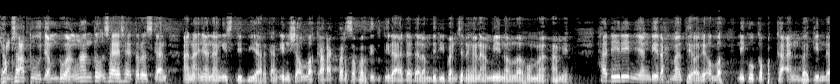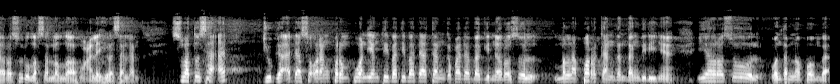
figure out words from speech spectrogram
Jam satu, jam dua, ngantuk saya, saya teruskan. Anaknya nangis dibiarkan. Insya Allah karakter seperti itu tidak ada dalam diri panjenengan. Amin. Allahumma amin. Hadirin yang dirahmati oleh Allah, niku kepekaan baginda Rasulullah sallallahu alaihi wasallam. Suatu saat juga ada seorang perempuan yang tiba-tiba datang kepada baginda Rasul melaporkan tentang dirinya. Ya Rasul, wonten napa Mbak?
